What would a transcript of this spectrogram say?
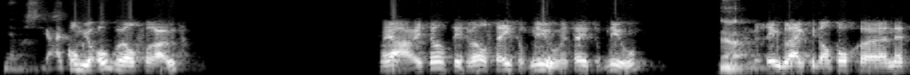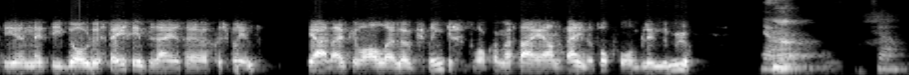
Ja, precies. Ja, en kom je ook wel vooruit. Maar ja, weet je wel, het is wel steeds opnieuw en steeds opnieuw. Ja. Misschien blijkt je dan toch eh, net, die, net die dode steeg in te zijn eh, gesprint. Ja, dan heb je wel allerlei leuke sprintjes getrokken, maar sta je aan het einde toch voor een blinde muur. Ja. Ja. Ja.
